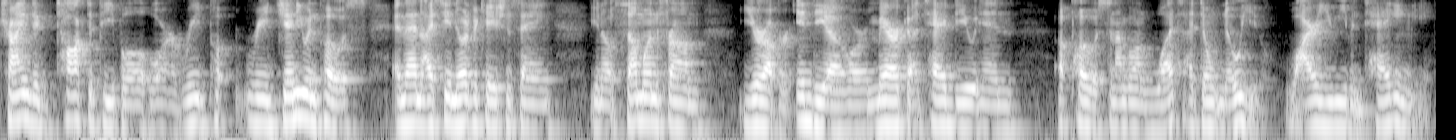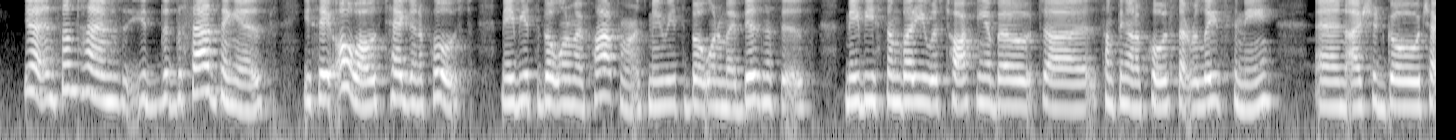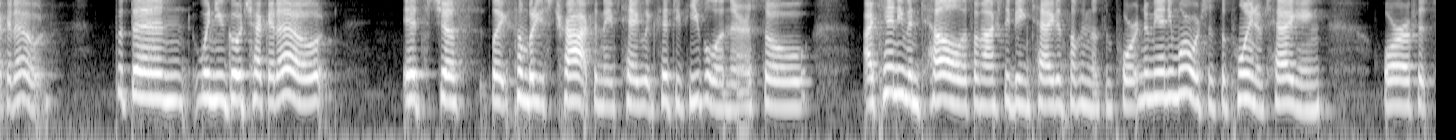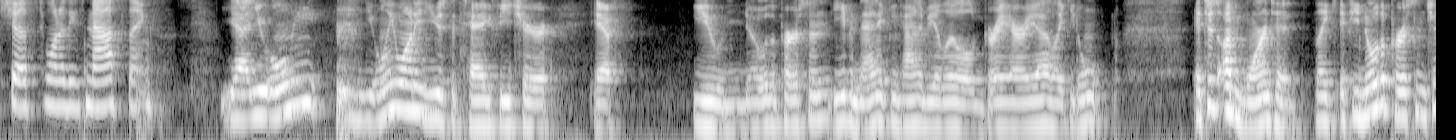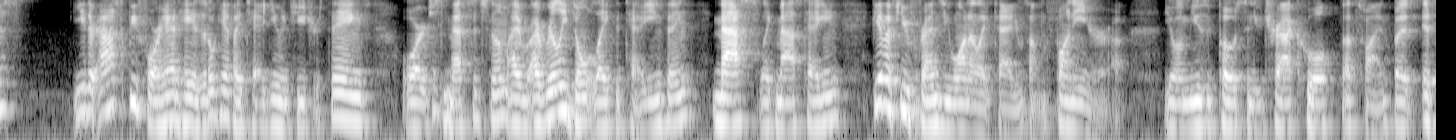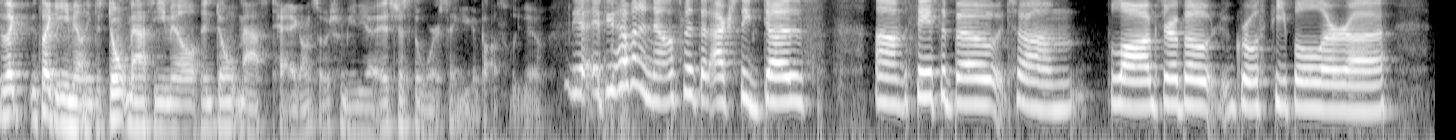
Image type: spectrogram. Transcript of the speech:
trying to talk to people or read po- read genuine posts and then I see a notification saying, you know, someone from Europe or India or America tagged you in a post and I'm going, "What? I don't know you. Why are you even tagging me?" Yeah, and sometimes the, the sad thing is you say, "Oh, I was tagged in a post." Maybe it's about one of my platforms. Maybe it's about one of my businesses. Maybe somebody was talking about uh, something on a post that relates to me, and I should go check it out. But then when you go check it out, it's just like somebody's track, and they've tagged like 50 people in there. So I can't even tell if I'm actually being tagged in something that's important to me anymore, which is the point of tagging, or if it's just one of these mass things. Yeah, you only you only want to use the tag feature if you know the person. Even then, it can kind of be a little gray area. Like you don't. It's just unwarranted. Like if you know the person, just either ask beforehand, "Hey, is it okay if I tag you in future things?" Or just message them. I, I really don't like the tagging thing. Mass like mass tagging. If you have a few friends you want to like tag in something funny or uh, you know a music post, a new track, cool, that's fine. But it's like it's like emailing. Just don't mass email and don't mass tag on social media. It's just the worst thing you could possibly do. Yeah, if you have an announcement that actually does, um, say it's about um, blogs or about growth people or uh,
